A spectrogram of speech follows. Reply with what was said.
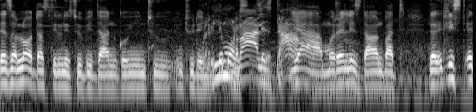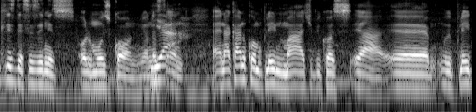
There's a lot that still needs to be done going into into the Really morale is down. Yeah, morale is down, but the, at least at least the season is almost gone. You understand? Yeah. And I can't complain much because yeah, uh, we played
